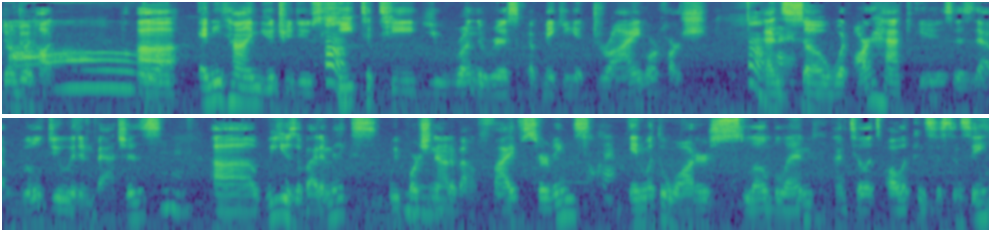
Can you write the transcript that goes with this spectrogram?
Don't do it hot. Oh. Uh, anytime you introduce Huh. heat to tea, you run the risk of making it dry or harsh. Huh. And so, what our hack is, is that we'll do it in batches. Mhm. Uh, we use a Vitamix. We portion Mm-hmm. out about five servings Okay. in with the water, slow blend until it's all a consistency.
